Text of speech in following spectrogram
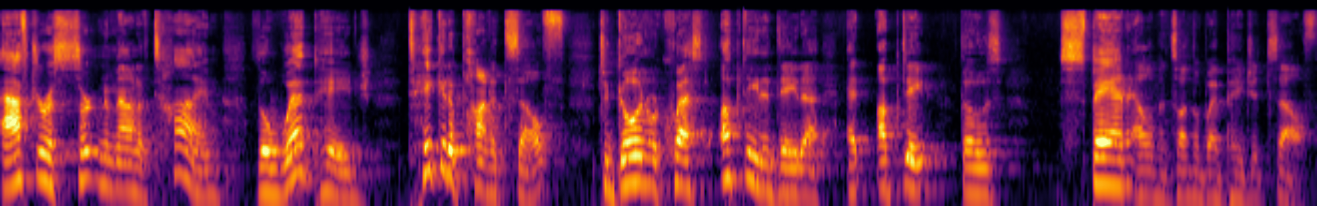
after a certain amount of time, the web page take it upon itself to go and request updated data and update those span elements on the web page itself?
